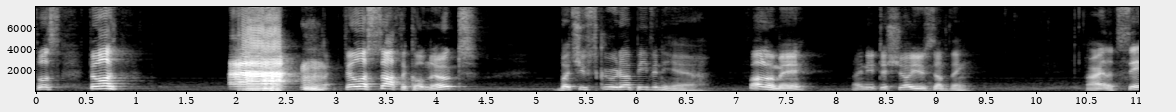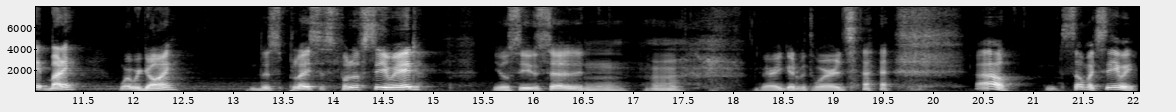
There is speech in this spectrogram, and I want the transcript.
philo, ah, philosophical note. But you screwed up even here. Follow me. I need to show you something. All right, let's see it, buddy. Where are we going? This place is full of seaweed. You'll see who said. Mm -hmm. Very good with words. oh, so much seaweed.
